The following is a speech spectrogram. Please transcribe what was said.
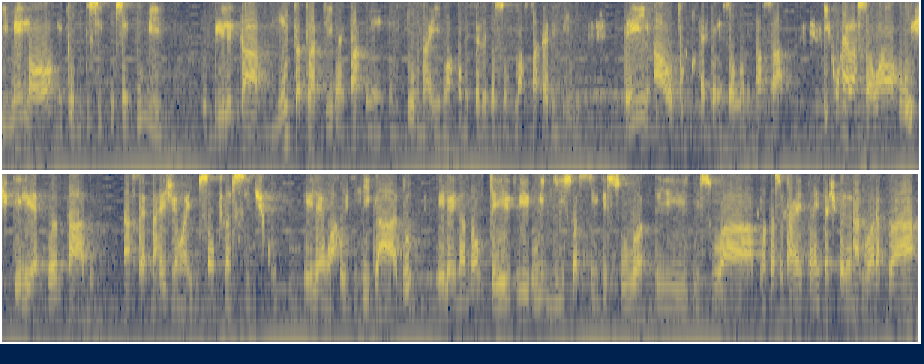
e menor, em torno de 5% do milho. O milho está muito atrativo, a gente está com, em torno aí uma comercialização de uma saca de milho bem alta, com referência ao ano passado. E com relação ao arroz, ele é plantado na certa região aí do São Francisco, ele é um arroz irrigado, ele ainda não teve o início assim de sua, de, de sua plantação. A gente está esperando agora para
